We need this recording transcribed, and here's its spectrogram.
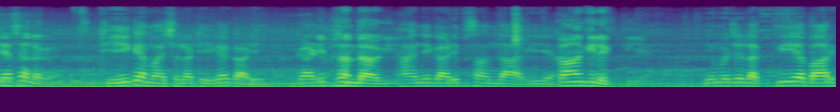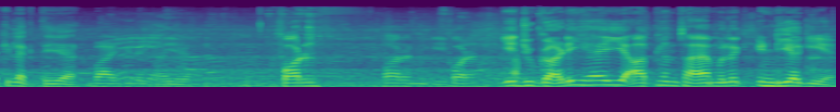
कैसा लगा? ठीक है माशाल्लाह ठीक है गाड़ी। गाड़ी पसंद आ गई? हाँ जी गाड़ी पसंद आ गई है। कहाँ की लगती है? ये मुझे लगती है बाहर की लगती है। बाहर की लगती है फॉरेन फॉरन की। फॉरन ये जो गाड़ी है ये आपके हमसाया मुल्क इंडिया की है।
